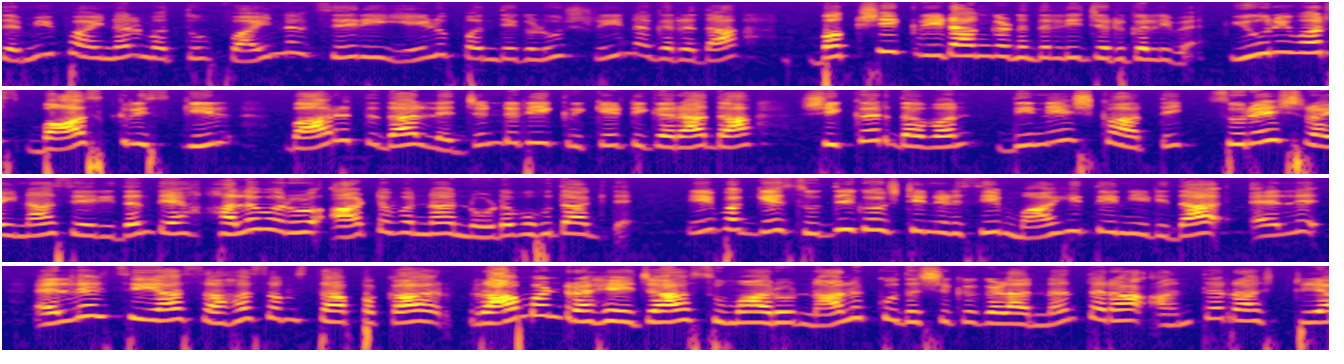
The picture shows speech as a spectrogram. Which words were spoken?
ಸೆಮಿಫೈನಲ್ ಮತ್ತು ಫೈನಲ್ ಸೇರಿ ಏಳು ಪಂದ್ಯಗಳು ಶ್ರೀನಗರದ ಬಕ್ಷಿ ಕ್ರೀಡಾಂಗಣದಲ್ಲಿ ಜರುಗಲಿವೆ. ಯೂನಿವರ್ಸ್ ಬಾಸ್ ಕ್ರಿಸ್ ಗಿಲ್ ಭಾರತದ ಲೆಜೆಂಡರಿ ಕ್ರಿಕೆಟಿಗರಾದ ಶಿಖರ್ ಧವನ್ ದಿನೇಶ್ ಕಾರ್ತಿಕ್ ಸುರೇಶ್ ರೈನಾ ಸೇರಿದಂತೆ ಹಲವರು ಆಟವನ್ನ ನೋಡಬಹುದಾಗಿದೆ. ಈ ಬಗ್ಗೆ ಸುದ್ದಿಗೋಷ್ಠಿ ನಡೆಸಿ ಮಾಹಿತಿ ನೀಡಿದ ಎಲ್ಎಲ್ಸಿಯ ಸಹ ಸಂಸ್ಥಾಪಕ ರಾಮನ್ ರಹೇಜಾ ಸುಮಾರು ನಾಲ್ಕು ದಶಕಗಳ ನಂತರ ಅಂತಾರಾಷ್ಟ್ರೀಯ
